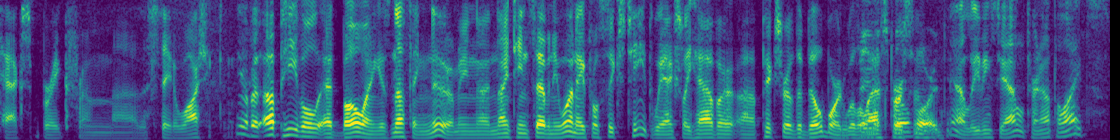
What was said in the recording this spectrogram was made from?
tax break from uh, the state of Washington. Yeah, but upheaval at Boeing is nothing new. I mean, uh, 1971, April 16th, we actually have a, a picture of the billboard. Will the last person, billboard. yeah, leaving Seattle turn out the lights?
